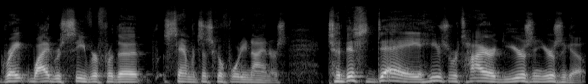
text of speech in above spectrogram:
great wide receiver for the San Francisco 49ers, to this day, he was retired years and years ago.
